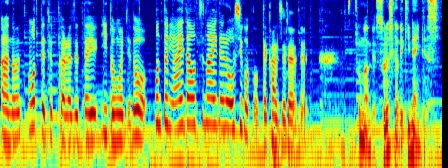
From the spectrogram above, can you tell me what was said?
あの持ってるから絶対いいと思うけど本当に間をつないでるお仕事って感じだよね。そうなんです。それしかできないんです。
